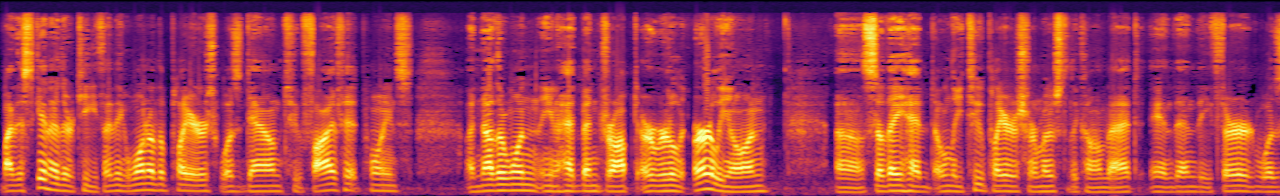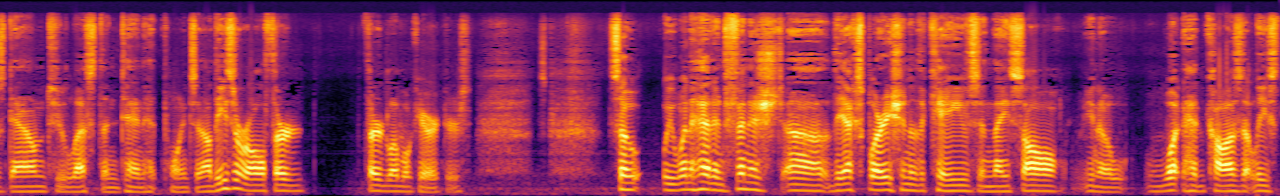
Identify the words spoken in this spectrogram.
by the skin of their teeth. I think one of the players was down to five hit points. Another one, you know, had been dropped early, early on, uh, so they had only two players for most of the combat, and then the third was down to less than ten hit points. Now these are all third third level characters. So we went ahead and finished uh, the exploration of the caves, and they saw, you know, what had caused at least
